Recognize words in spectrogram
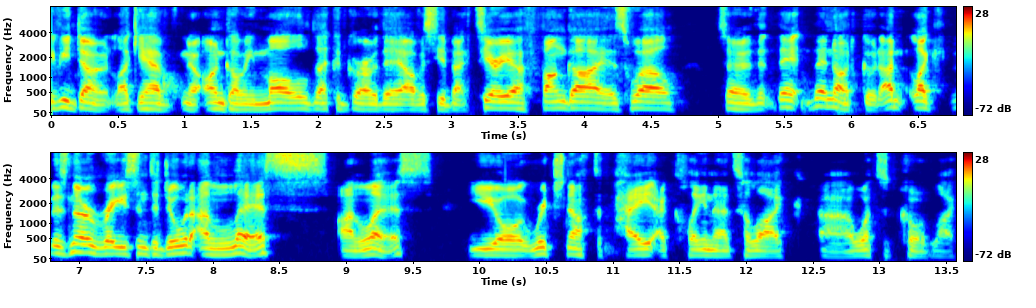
if you don't, like you have, you know, ongoing mold that could grow there, obviously bacteria, fungi as well. So that they're, they're not good. I, like there's no reason to do it unless, unless you're rich enough to pay a cleaner to like, uh, what's it called? Like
